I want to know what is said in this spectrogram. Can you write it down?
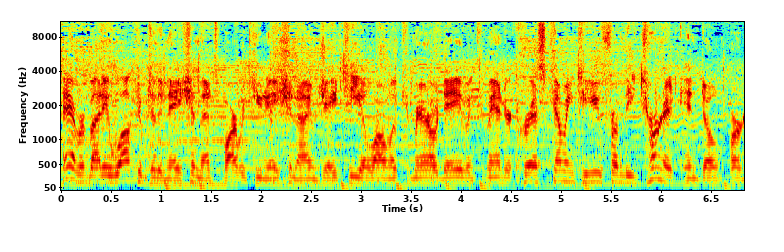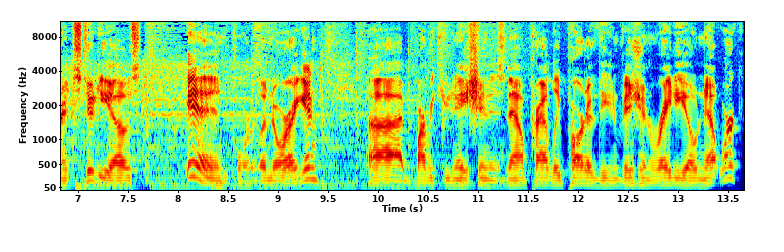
Hey, everybody, welcome to the nation. That's Barbecue Nation. I'm JT along with Camaro Dave and Commander Chris coming to you from the Turn It and Don't Burn It studios in Portland, Oregon. Uh, Barbecue Nation is now proudly part of the Envision Radio Network.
